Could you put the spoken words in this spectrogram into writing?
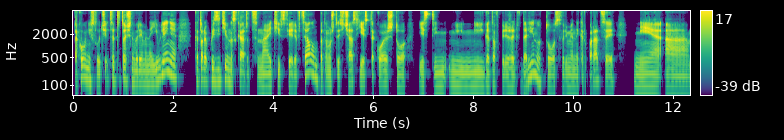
Такого не случится. Это точно временное явление, которое позитивно скажется на IT-сфере в целом, потому что сейчас есть такое, что если ты не, не готов переезжать в долину, то современные корпорации не, а,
